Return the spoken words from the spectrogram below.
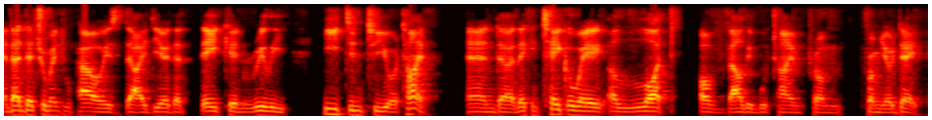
And that detrimental power is the idea that they can really eat into your time and uh, they can take away a lot of valuable time from from your day.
